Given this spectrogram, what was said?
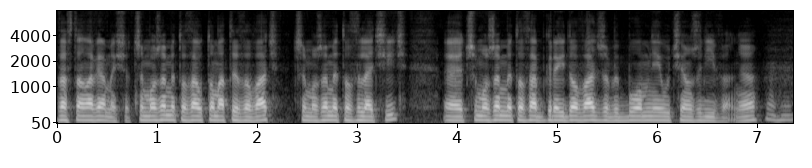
zastanawiamy się, czy możemy to zautomatyzować, czy możemy to zlecić, e, czy możemy to zupgrade'ować, żeby było mniej uciążliwe, nie? Mhm.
